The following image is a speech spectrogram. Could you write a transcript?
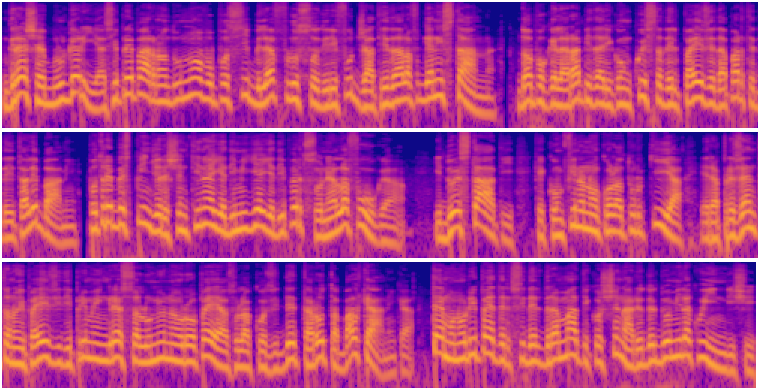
Grecia e Bulgaria si preparano ad un nuovo possibile afflusso di rifugiati dall'Afghanistan, dopo che la rapida riconquista del paese da parte dei talebani potrebbe spingere centinaia di migliaia di persone alla fuga. I due stati, che confinano con la Turchia e rappresentano i paesi di primo ingresso all'Unione Europea sulla cosiddetta rotta balcanica, temono ripetersi del drammatico scenario del 2015,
